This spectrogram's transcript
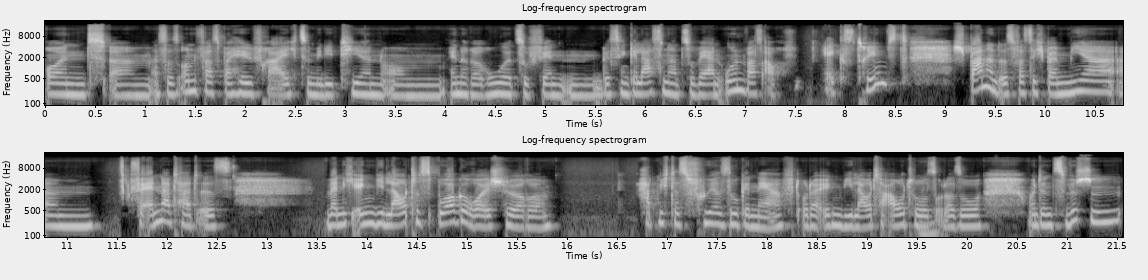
und ähm, es ist unfassbar hilfreich zu meditieren, um innere Ruhe zu finden, ein bisschen gelassener zu werden und was auch extremst spannend ist, was sich bei mir ähm, verändert hat, ist, wenn ich irgendwie lautes Bohrgeräusch höre, hat mich das früher so genervt oder irgendwie laute Autos mhm. oder so. Und inzwischen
